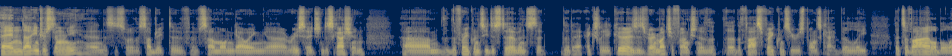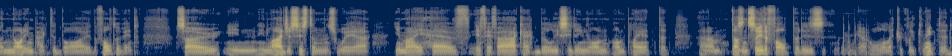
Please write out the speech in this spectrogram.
And uh, interestingly, and this is sort of a subject of, of some ongoing uh, research and discussion, um, the, the, frequency disturbance that that actually occurs is very much a function of the, the, the, fast frequency response capability that's available and not impacted by the fault event. So in, in larger systems where you may have FFR capability sitting on, on plant that um, doesn't see the fault but is you know, all electrically connected,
